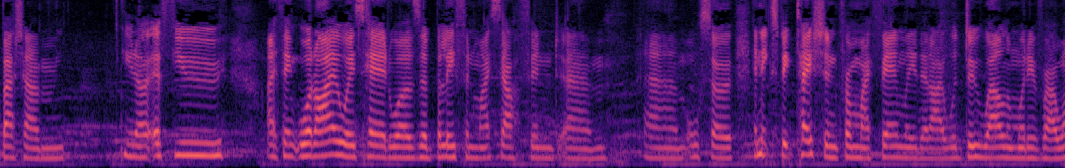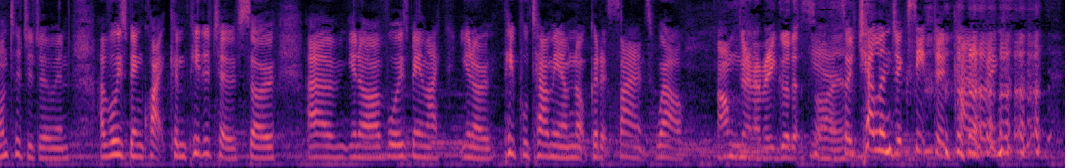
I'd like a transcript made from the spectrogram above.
But, um, you know, if you. I think what I always had was a belief in myself and. Um, also, an expectation from my family that I would do well in whatever I wanted to do, and I've always been quite competitive. So, um, you know, I've always been like, you know, people tell me I'm not good at science. Well, I'm going to be good at yeah, science so challenge accepted, kind of thing.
